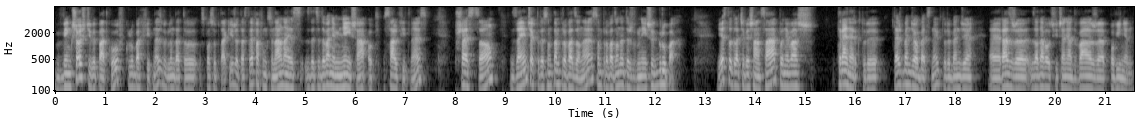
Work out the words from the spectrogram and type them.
W większości wypadków w klubach fitness wygląda to w sposób taki, że ta strefa funkcjonalna jest zdecydowanie mniejsza od sal fitness, przez co zajęcia, które są tam prowadzone, są prowadzone też w mniejszych grupach. Jest to dla Ciebie szansa, ponieważ trener, który też będzie obecny, który będzie raz, że zadawał ćwiczenia, dwa, że powinien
